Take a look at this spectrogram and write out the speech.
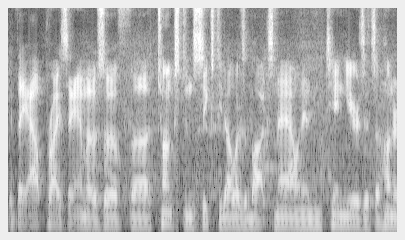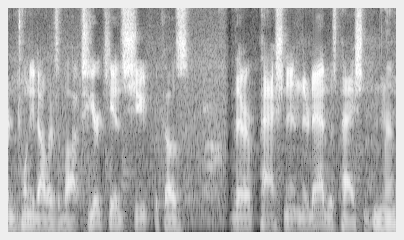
if they outprice ammo, so if uh, tungsten's sixty dollars a box now, and in ten years it's one hundred and twenty dollars a box, your kids shoot because they're passionate and their dad was passionate.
